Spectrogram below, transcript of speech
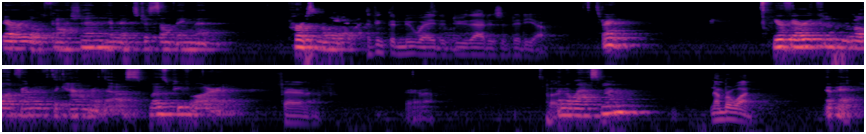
very old fashioned, and it's just something that personally I like. I think the new way to do that is a video. That's right. You're very comfortable in front of the camera, though. Most people aren't. Fair enough. Fair enough. But and the last one? Number one. Okay.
